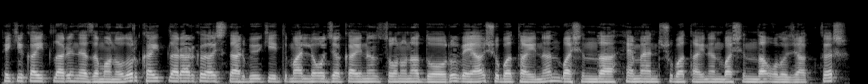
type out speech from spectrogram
Peki kayıtları ne zaman olur? Kayıtlar arkadaşlar büyük ihtimalle Ocak ayının sonuna doğru veya Şubat ayının başında hemen Şubat ayının başında olacaktır.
